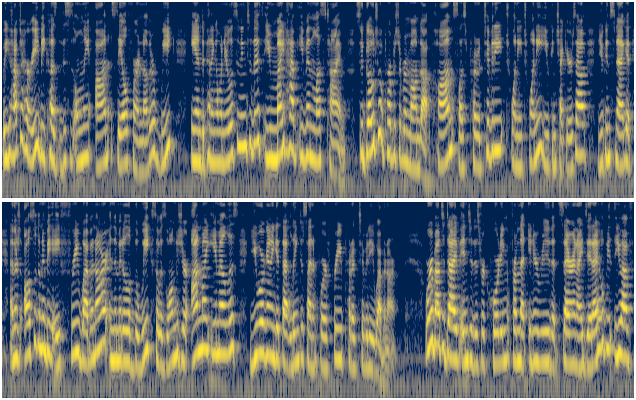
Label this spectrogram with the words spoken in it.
But you have to hurry because this is only on sale for another week. And depending on when you're listening to this, you might have even less time. So go to a purposedrivenmom.com slash productivity 2020. You can check yours out. You can snag it. And there's also going to be a free webinar in the middle of the week. So as long as you're on my email list, you are going to get that link to sign up for a free productivity webinar. We're about to dive into this recording from that interview that Sarah and I did. I hope you have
